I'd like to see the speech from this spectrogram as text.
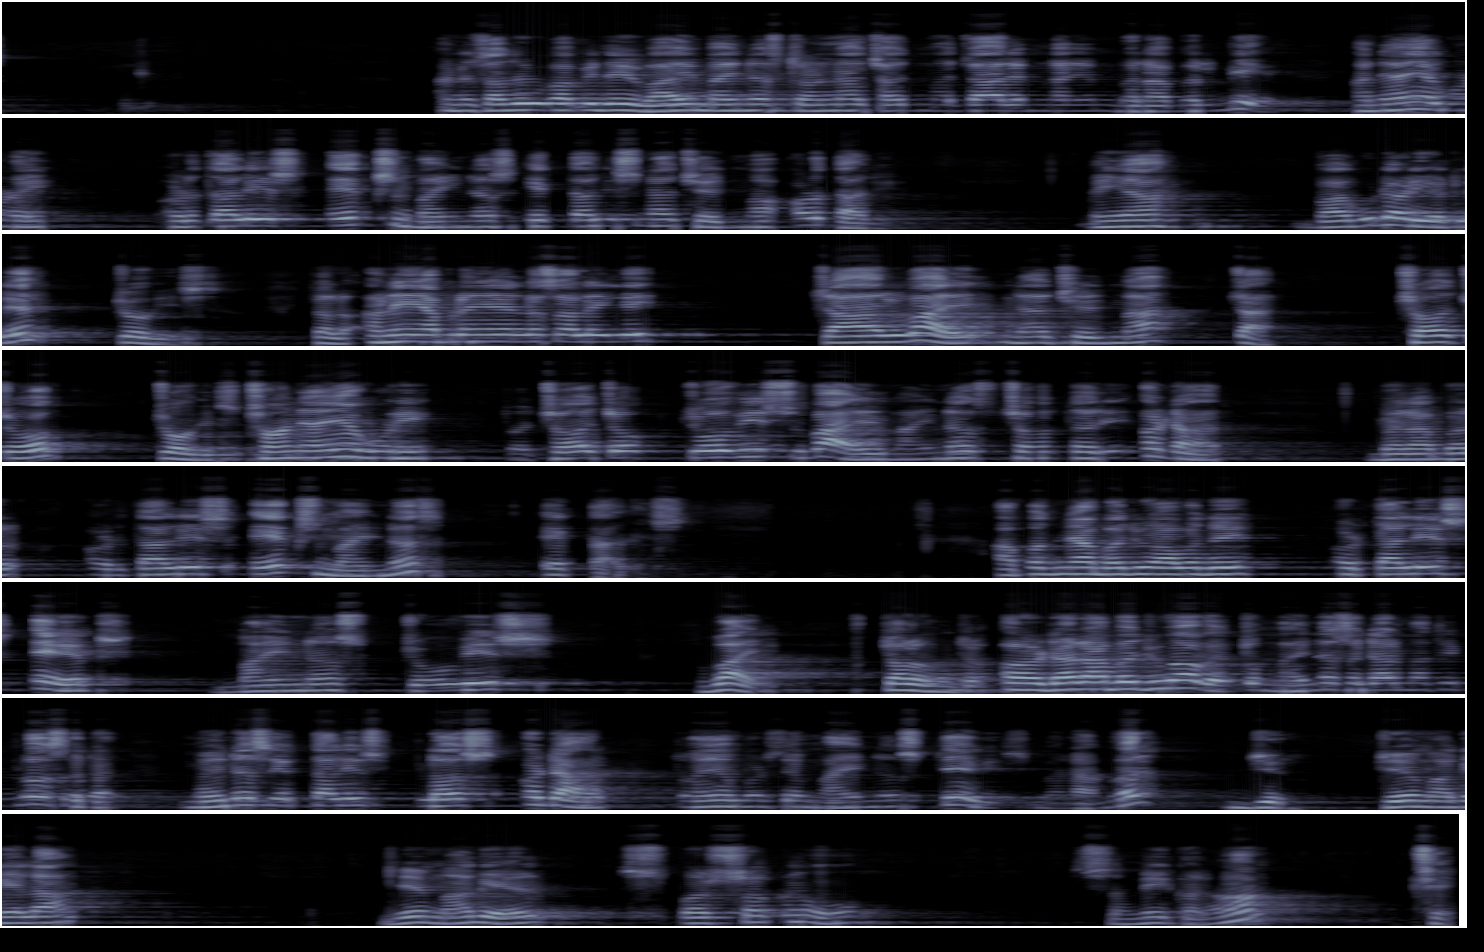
અને સાદુરૂપ આપી દઈએ વાય માઇનસ ત્રણના છદમાં ચાર એમના એમ બરાબર બે. અને અહીંયા ગુણાય અડતાલીસ એક્સ માઇનસ એકતાલીસના છેદમાં અડતાલીસ. અહીંયા ભાગ ઉડાડી એટલે ચોવીસ. ચલો, અને આપણે લસા લઈ લઈ. ચાર વાયના છેદમાં ચાર. છ ચોક ચોવીસ. છ ને અહીંયા ગુણી તો છ ચોક ચોવીસ વાય માઇનસ છ તરી અઢાર. બરાબર અડતાલીસ એક્સ માઇનસ એકતાલીસ. આ પદને આ બાજુ આ વધે અડતાલીસ એક્સ માઇનસ ચોવીસ વાય. ચાલો મિત્રો, અઢાર આ બાજુ આવે તો માઇનસ અઢારમાંથી પ્લસ અઢાર. માઇનસ એકતાલીસ પ્લસ અઢાર તો અહીંયા મળશે માઇનસ ત્રેવીસ. બરાબર જીરો. જે માગેલા, જે માગેલ સ્પર્શકનું સમીકરણ છે.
